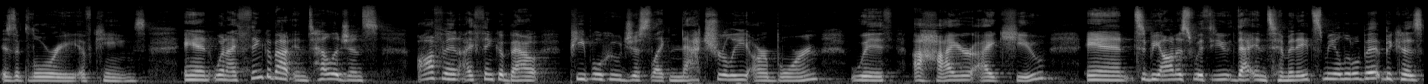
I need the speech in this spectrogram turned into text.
is the glory of kings. And when I think about intelligence, often I think about people who just like naturally are born with a higher IQ. And to be honest with you, that intimidates me a little bit because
